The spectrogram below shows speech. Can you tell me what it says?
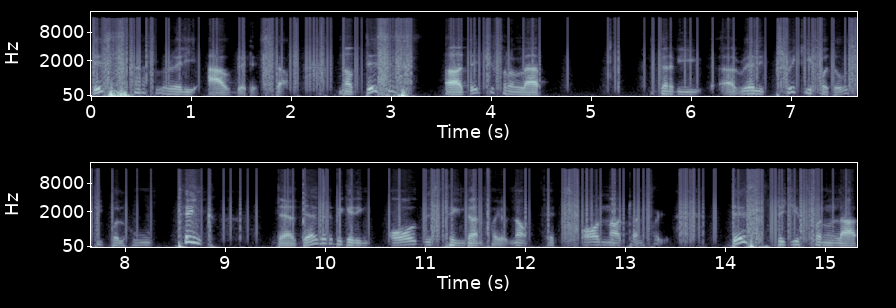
this is kind of really outdated stuff. Now this is uh, the DigiFunnel Lab going to be uh, really tricky for those people who think that they're going to be getting all this thing done for you. No, it's all not done for you. This DigiFunnel Lab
